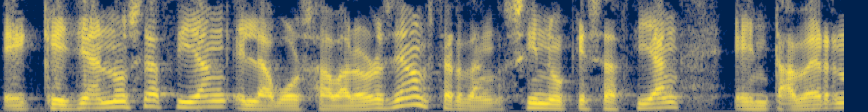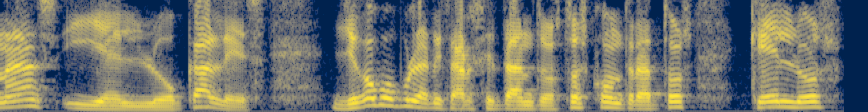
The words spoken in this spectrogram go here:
eh, que ya no se hacían en la bolsa de valores de Ámsterdam sino que se hacían en tabernas y en locales. Llegó a popularizarse tanto estos contratos que los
